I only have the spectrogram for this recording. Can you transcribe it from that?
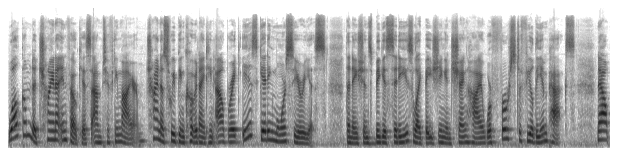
Welcome to China in Focus. I'm Tiffany Meyer. China's sweeping COVID 19 outbreak is getting more serious. The nation's biggest cities, like Beijing and Shanghai, were first to feel the impacts. Now,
